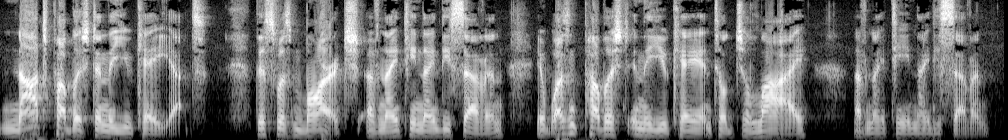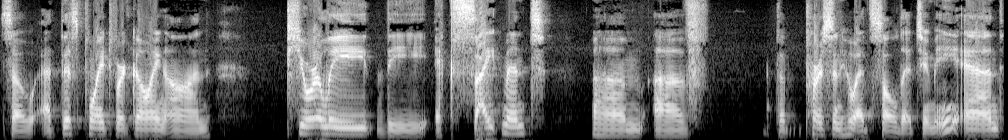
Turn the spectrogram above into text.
Not published in the UK yet. This was March of 1997. It wasn't published in the UK until July of 1997. So at this point, we're going on purely the excitement um, of the person who had sold it to me and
